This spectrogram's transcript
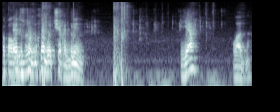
Попал эту сторону кто будет чекать, блин? Я? Ладно.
